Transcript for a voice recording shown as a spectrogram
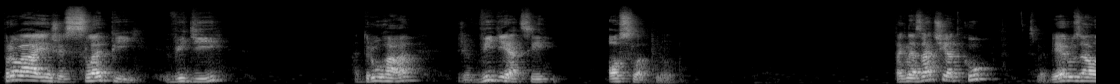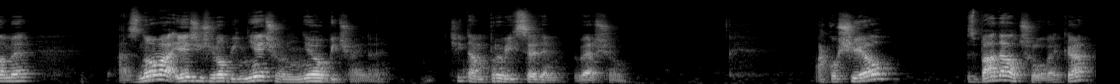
Prvá je, že slepý vidí a druhá, že vidiaci oslepnú. Tak na začiatku sme v Jeruzaleme a znova Ježiš robí niečo neobyčajné. Čítam prvých 7 veršov. Ako šiel, zbadal človeka,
